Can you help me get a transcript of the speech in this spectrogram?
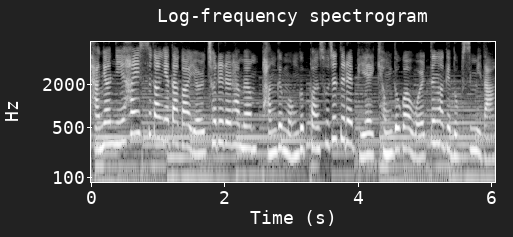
당연히 하이스강에다가 열 처리를 하면 방금 언급한 소재들에 비해 경도가 월등하게 높습니다.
